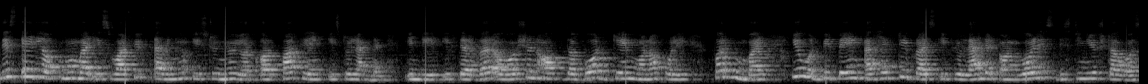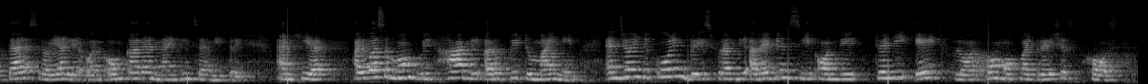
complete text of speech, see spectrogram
This area of Mumbai is what Fifth Avenue is to New York or Park Lane is to London. Indeed, if there were a version of the board game Monopoly for Mumbai, you would be paying a hefty price if you landed on Worli's Distinguished Towers, Palais Royale on Omkara in 1973. And here, I was a monk with hardly a rupee to my name, enjoying the cooling breeze from the Arabian Sea on the 28th floor, home of my gracious hosts.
